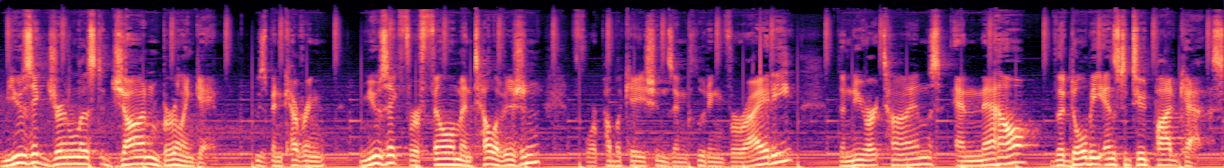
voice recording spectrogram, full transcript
music journalist Jon Burlingame, who's been covering music for film and television for publications including Variety, the New York Times, and now the Dolby Institute podcast.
